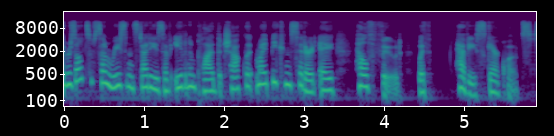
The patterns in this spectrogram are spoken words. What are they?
The results of some recent studies have even implied that chocolate might be considered a health food, with heavy scare quotes.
